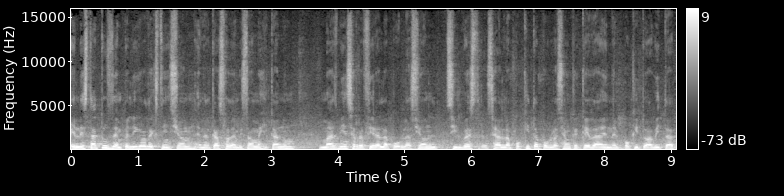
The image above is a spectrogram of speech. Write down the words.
El estatus de en peligro de extinción en el caso de Ambistoma mexicanum más bien se refiere a la población silvestre, o sea, la poquita población que queda en el poquito hábitat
